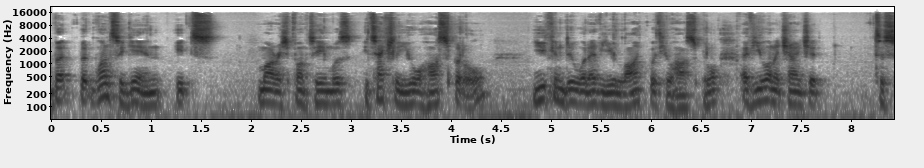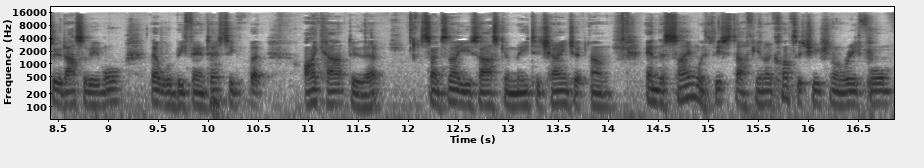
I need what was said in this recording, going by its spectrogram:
but but once again, it's my response to him was, it's actually your hospital. You can do whatever you like with your hospital. If you want to change it to suit us a bit more, that would be fantastic. But I can't do that. So it's no use asking me to change it. Um, and the same with this stuff, you know, constitutional reform,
